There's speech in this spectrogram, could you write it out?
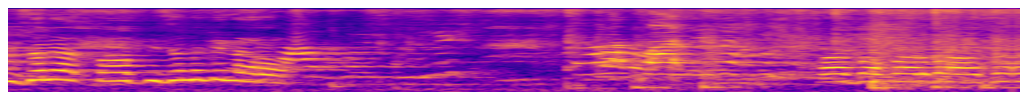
পিছনে পা পিছনে দিন আরো পারবা পারবা আসো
